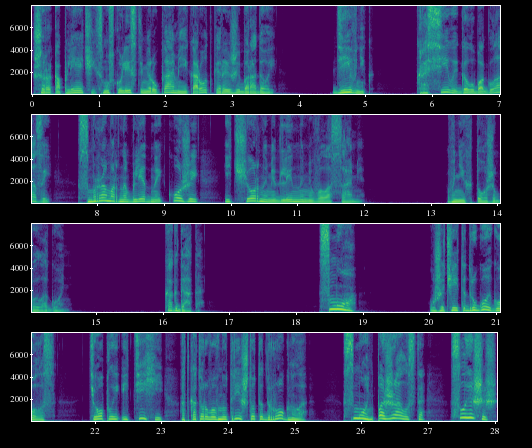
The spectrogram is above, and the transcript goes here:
широкоплечий, с мускулистыми руками и короткой рыжей бородой. Дивник, красивый, голубоглазый, с мраморно-бледной кожей и черными длинными волосами. В них тоже был огонь. Когда-то. «Смо!» Уже чей-то другой голос, теплый и тихий, от которого внутри что-то дрогнуло. «Смонь, пожалуйста! Слышишь?»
